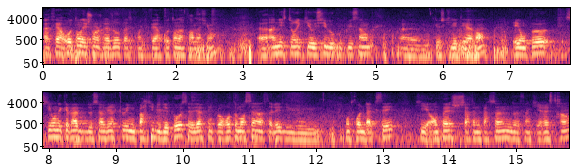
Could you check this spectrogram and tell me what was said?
à faire autant d'échanges réseau parce qu'on récupère autant d'informations, un historique qui est aussi beaucoup plus simple euh, que ce qu'il était avant. Et on peut, si on est capable de servir qu'une partie du dépôt, ça veut dire qu'on peut recommencer à installer du contrôle d'accès qui empêche certaines personnes, enfin qui restreint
